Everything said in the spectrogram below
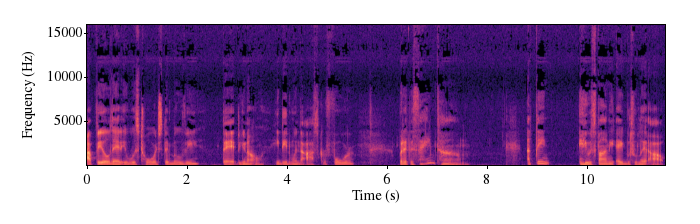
I feel that it was towards the movie that you know he did win the Oscar for, but at the same time, I think he was finally able to let out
